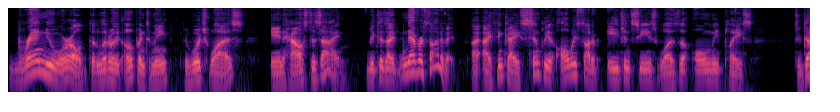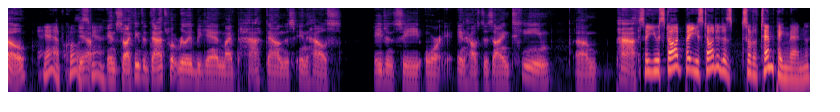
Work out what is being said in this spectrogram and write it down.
brand new world that literally opened to me, which was in-house design, because I'd never thought of it. I, I think I simply always thought of agencies was the only place to go. Yeah, of course. Yeah. yeah. And so I think that that's what really began my path down this in-house agency or in-house design team um, path. So you start, but you started as sort of temping then.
